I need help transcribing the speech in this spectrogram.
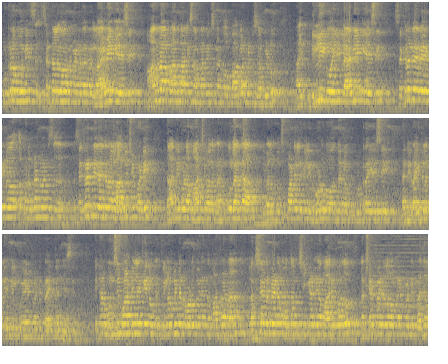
కుట్రభూని సెంట్రల్ గవర్నమెంట్ దగ్గర లాబింగ్ చేసి ఆంధ్ర ప్రాంతానికి సంబంధించిన ఒక పార్లమెంట్ సభ్యుడు ఢిల్లీకి పోయి లాబింగ్ చేసి సెక్రటేరియట్లో అక్కడ ఉన్నటువంటి సెక్రటరీ దగ్గర లాభించి పడి దాన్ని కూడా మార్చి వాళ్ళకి అనుకూలంగా ఇవాళ మున్సిపాలిటీలకు వెళ్ళి రోడ్డు పోవద్దని ఒక కుట్ర చేసి దాన్ని రైతుల మీదకి వెళ్ళిపోయేటువంటి ప్రయత్నం చేసింది ఇక్కడ మున్సిపాలిటీలకి ఒక కిలోమీటర్ రోడ్డు పోయినంత మాత్రాన లక్షపేట మొత్తం చీకటిగా మారిపోదు. లక్షపేటలో ఉన్నటువంటి ప్రజల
